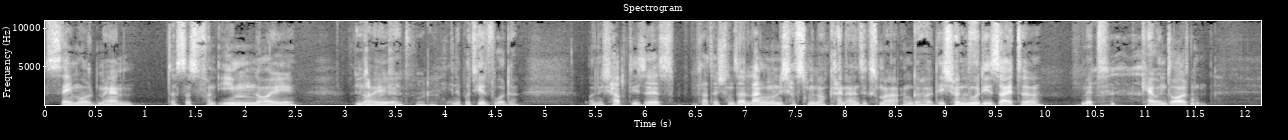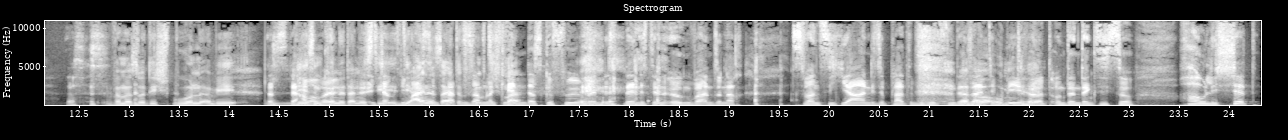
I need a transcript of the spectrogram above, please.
Same Old Man, dass das von ihm neu, neu Interpretiert wurde. interpretiert wurde. Und ich habe diese Platte schon sehr lange und ich habe es mir noch kein einziges Mal angehört. Ich höre nur die Seite mit Karen Dalton. Wenn man so die Spuren irgendwie lesen Hammer, könnte, dann ist die, glaub, die, die eine Seite Plattensammler 50 Mal. kennen das Gefühl, wenn es, wenn es denn irgendwann so nach 20 Jahren diese Platte besitzen, der Seite B hört und dann denkt sich so, holy shit,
